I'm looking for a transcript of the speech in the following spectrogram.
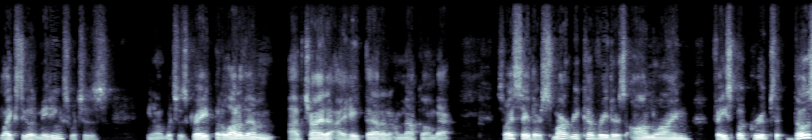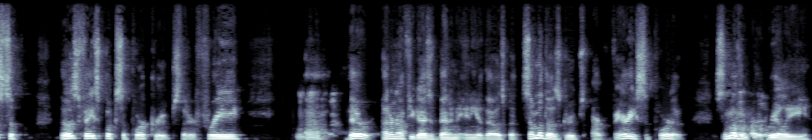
likes to go to meetings which is you know which is great but a lot of them i've tried it i hate that i'm not going back so i say there's smart recovery there's online facebook groups. Those those facebook support groups that are free hmm uh, there i don't know if you guys have been in any of those but some of those groups are very supportive. Some of them are really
